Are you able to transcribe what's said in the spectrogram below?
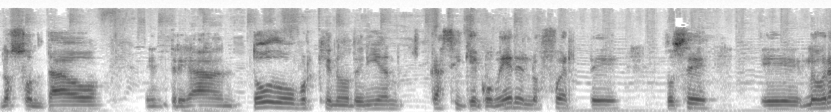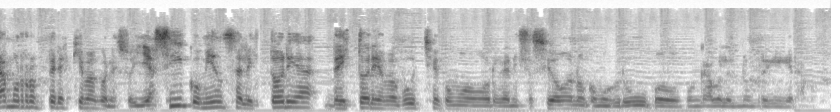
Los soldados entregaban todo porque no tenían casi que comer en los fuertes. Entonces, eh, logramos romper esquema con eso. Y así comienza la historia de Historia Mapuche como organización o como grupo, pongámosle el nombre que queramos.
